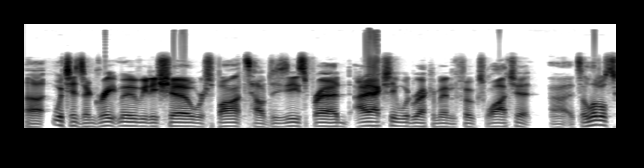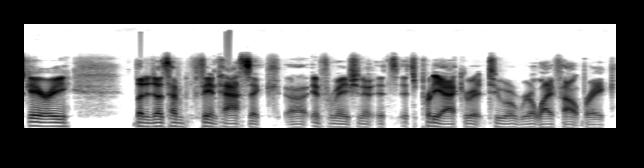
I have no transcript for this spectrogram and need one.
uh, which is a great movie to show response, how disease spread. I actually would recommend folks watch it. Uh, it's a little scary, but it does have fantastic uh, information. It's it's pretty accurate to a real life outbreak.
